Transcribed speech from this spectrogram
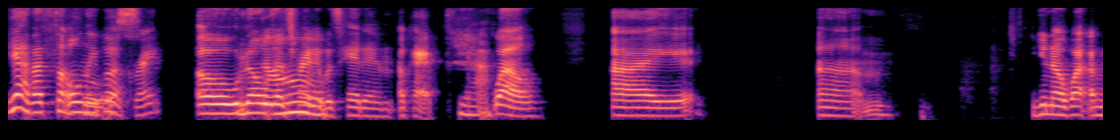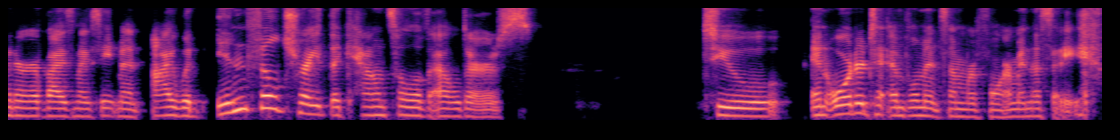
Yeah, that's the, the only rules. book, right? Oh no, no, that's right. It was hidden. Okay. Yeah. Well, I um you know what? I'm going to revise my statement. I would infiltrate the Council of Elders to in order to implement some reform in the city.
